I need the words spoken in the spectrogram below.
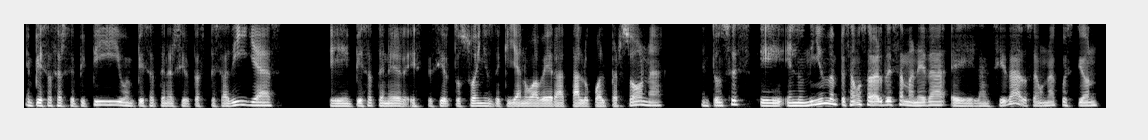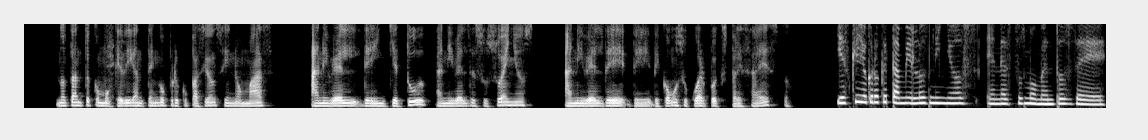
empieza a hacerse pipí o empieza a tener ciertas pesadillas, eh, empieza a tener este, ciertos sueños de que ya no va a ver a tal o cual persona. Entonces, eh, en los niños lo empezamos a ver de esa manera eh, la ansiedad, o sea, una cuestión no tanto como que digan tengo preocupación, sino más a nivel de inquietud, a nivel de sus sueños, a nivel de, de cómo su cuerpo expresa esto. Y es que yo creo que también los niños en estos momentos de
